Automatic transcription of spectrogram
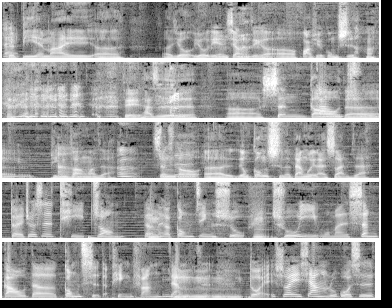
这对 BMI 呃呃有有点像这个 呃化学公式啊，对，它是呃身高的平方嘛，是吧？嗯，身高呃用公尺的单位来算是吧？对，就是体重的那个公斤数、嗯除以我们身高的公尺的平方，这样子。嗯嗯嗯嗯，对，所以像如果是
